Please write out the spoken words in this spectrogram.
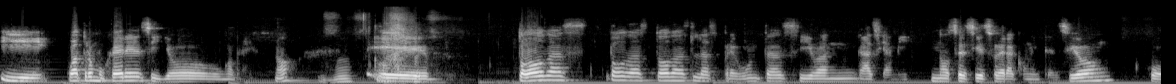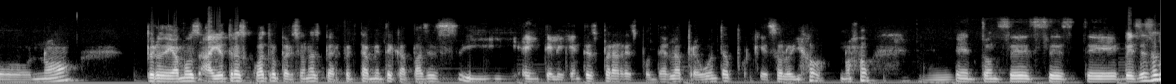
y cuatro mujeres y yo un hombre, ¿no? Eh, todas, todas, todas las preguntas iban hacia mí. No sé si eso era con intención o no, pero digamos, hay otras cuatro personas perfectamente capaces y, e inteligentes para responder la pregunta, porque solo yo, ¿no? Entonces, este, pues esa es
